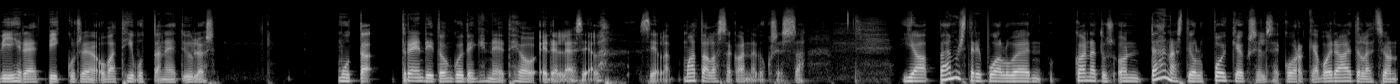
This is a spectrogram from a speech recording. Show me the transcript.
vihreät pikkusen ovat hivuttaneet ylös. Mutta trendit on kuitenkin ne, että he ovat edelleen siellä, siellä matalassa kannatuksessa. Ja pääministeripuolueen kannatus on tähän asti ollut poikkeuksellisen korkea. Voidaan ajatella, että se on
